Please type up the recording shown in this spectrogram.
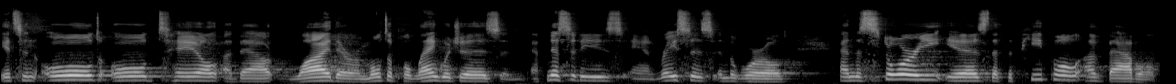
It's an old, old tale about why there are multiple languages and ethnicities and races in the world. And the story is that the people of Babel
